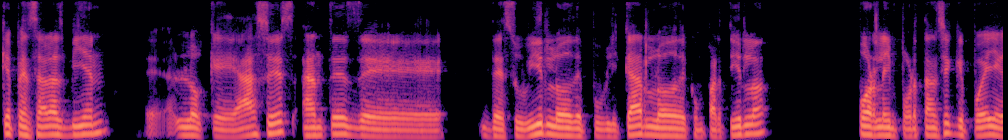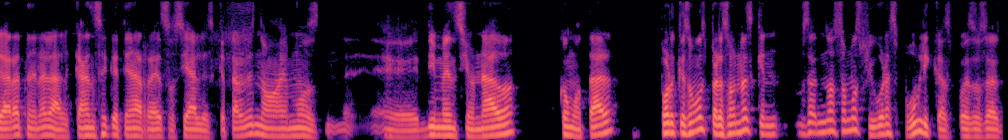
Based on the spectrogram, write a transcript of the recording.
que pensaras bien eh, lo que haces antes de, de subirlo, de publicarlo, de compartirlo, por la importancia que puede llegar a tener el alcance que tiene las redes sociales, que tal vez no hemos eh, dimensionado como tal, porque somos personas que o sea, no somos figuras públicas, pues, o sea,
